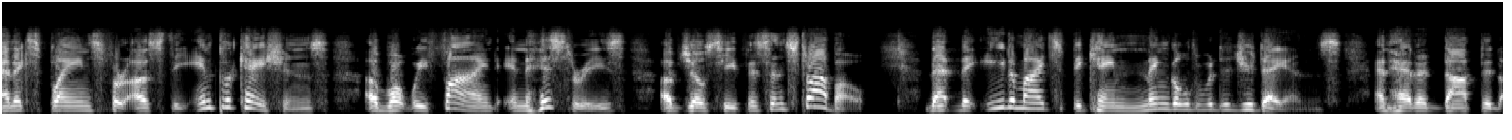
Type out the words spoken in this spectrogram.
and explains for us the implications of what we find in the histories of Josephus and Strabo that the Edomites became mingled with the Judeans and had adopted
